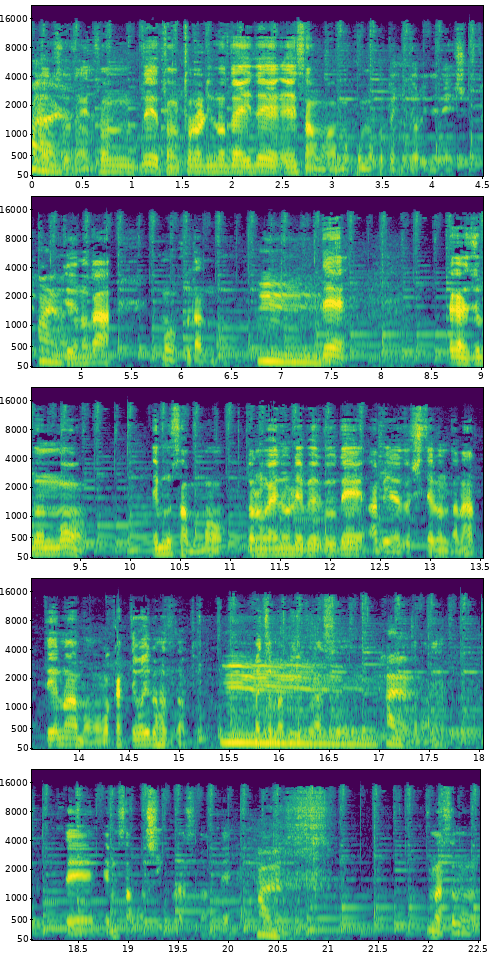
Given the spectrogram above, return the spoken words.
やってたね。そんで、その隣の台で A さんは黙々と一人で練習してるっていうのが、もう普段の。で、だから自分も、M さんもどのぐらいのレベルでアビレードしてるんだなっていうのはもう分かってはいるはずだと。まあいつも B クラスはい。とかね。で、M さんは C クラスなんで、はい。まあその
